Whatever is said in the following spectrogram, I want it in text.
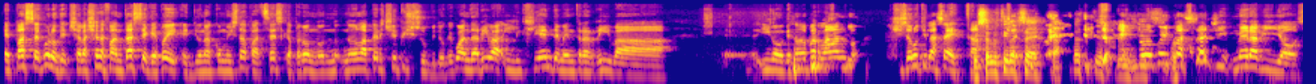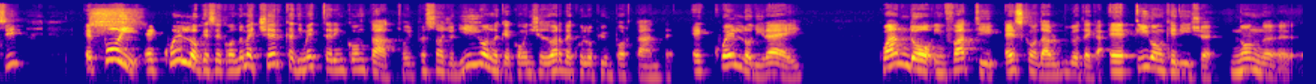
e passa quello che c'è la scena fantastica che poi è di una comicità pazzesca, però non, non la percepisci subito, che quando arriva il cliente mentre arriva eh, Igor che stanno parlando, ci saluti la setta. Ci saluti la setta. cioè, sono quei passaggi meravigliosi. E poi è quello che secondo me cerca di mettere in contatto il personaggio di Egon, che come dice Edoardo è quello più importante, è quello di Ray. Quando infatti escono dalla biblioteca è Egon che dice non, eh,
